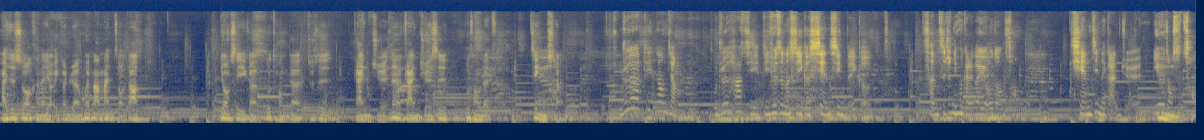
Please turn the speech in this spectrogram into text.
还是说可能有一个人会慢慢走到？又是一个不同的，就是感觉，那个感觉是不同的进程。我觉得听这样讲，我觉得他其实的确真的是一个线性的一个层次，就你会感觉到有一种从前进的感觉，也有一种是从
